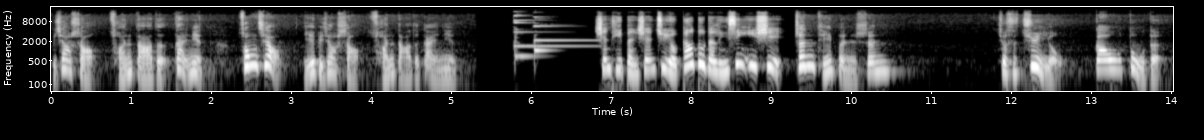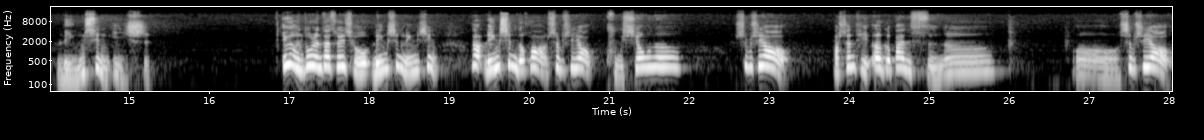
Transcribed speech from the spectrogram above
比较少传达的概念，宗教也比较少传达的概念。身体本身具有高度的灵性意识，身体本身就是具有高度的灵性意识。因为很多人在追求灵性，灵性，那灵性的话，是不是要苦修呢？是不是要把身体饿个半死呢？哦，是不是要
